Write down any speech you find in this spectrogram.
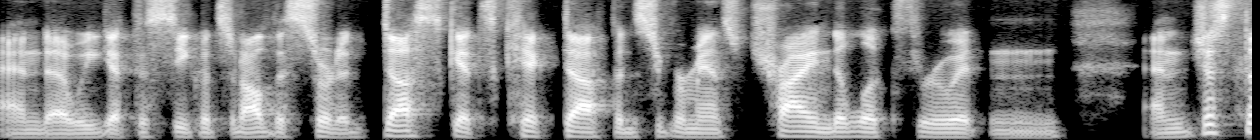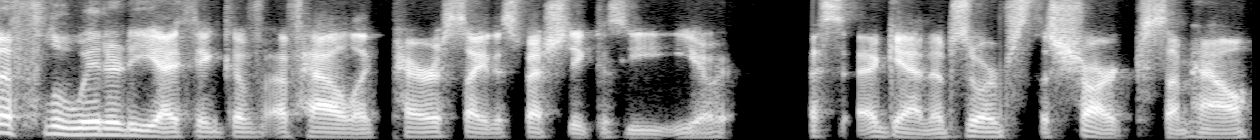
and uh, we get the sequence and all this sort of dust gets kicked up and Superman's trying to look through it and and just the fluidity I think of of how like Parasite especially because he you know again absorbs the shark somehow.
